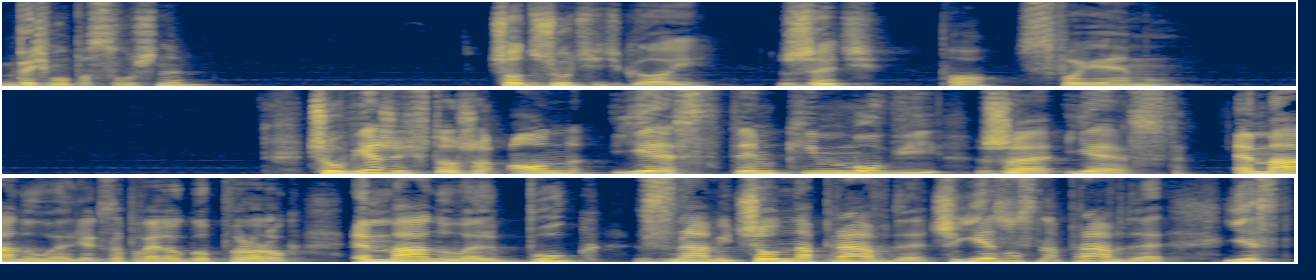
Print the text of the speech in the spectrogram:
Być mu posłusznym? Czy odrzucić go i żyć po swojemu? Czy uwierzyć w to, że on jest tym, kim mówi, że jest? Emanuel, jak zapowiadał go prorok, Emanuel, Bóg z nami. Czy on naprawdę, czy Jezus naprawdę jest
